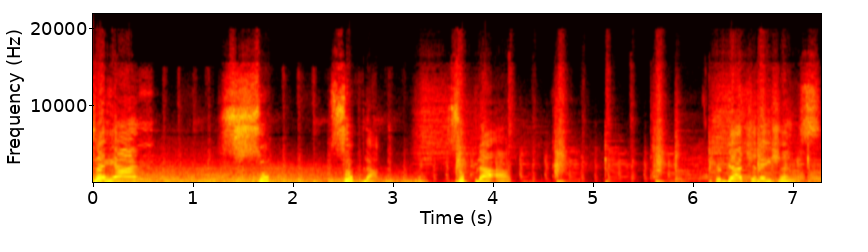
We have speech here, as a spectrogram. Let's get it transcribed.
Dayan Sup Suplak. Suplaak. Congratulations.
